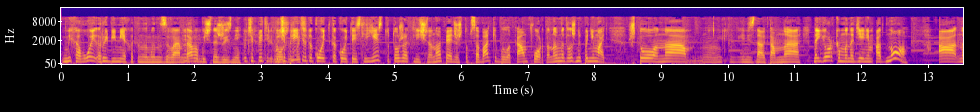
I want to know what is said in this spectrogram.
меховой, рыбий мех, это мы называем, да, в обычной жизни. Утеплитель Утеплитель какой-то, какой-то, если есть, то тоже отлично. Но опять же, чтобы собаке было комфортно. Но мы должны понимать, что на, я не знаю, там на, на Йорка мы наденем одно, а на,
